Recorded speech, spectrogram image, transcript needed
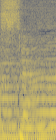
sun.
